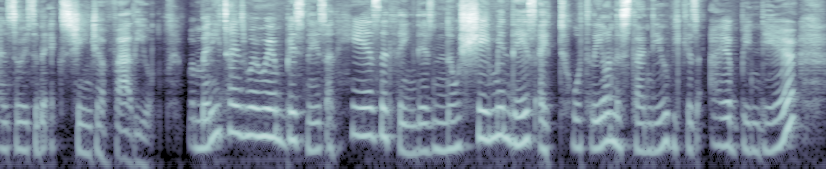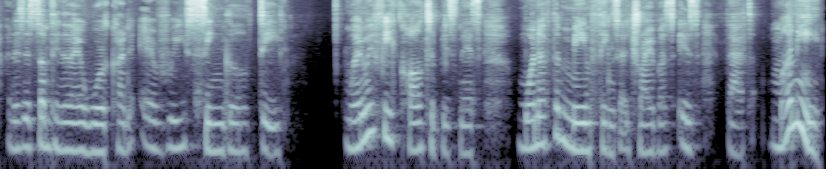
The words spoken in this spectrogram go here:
And so, it's an exchange of value. But many times when we're in business, and here's the thing there's no shame in this, I totally understand you because I have been there, and this is something that I work on every single day. When we feel called to business, one of the main things that drive us is that money,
